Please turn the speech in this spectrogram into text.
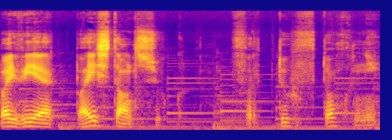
by wie ek bystand soek. Vertoef tog nie.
